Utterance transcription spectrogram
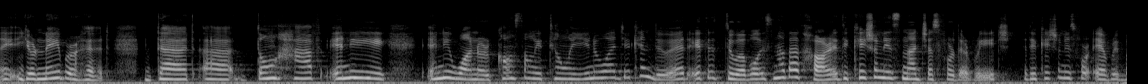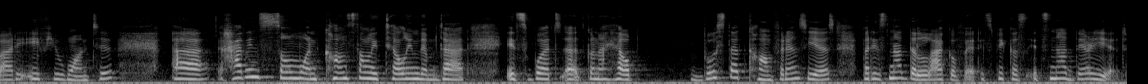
your neighborhood that uh, don't have any anyone or constantly telling you, you know what, you can do it. It is doable. It's not that hard. Education is not just for the rich. Education is for everybody if you want to. Uh, having someone constantly telling them that it's what's uh, going to help boost that confidence, yes, but it's not the lack of it. It's because it's not there yet.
